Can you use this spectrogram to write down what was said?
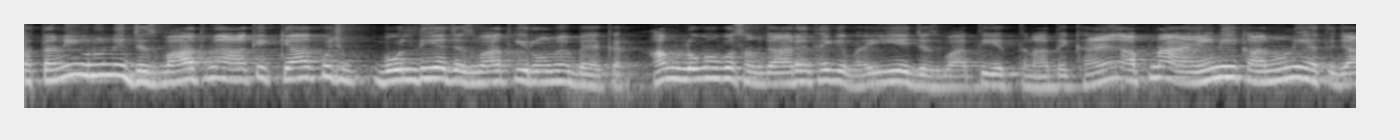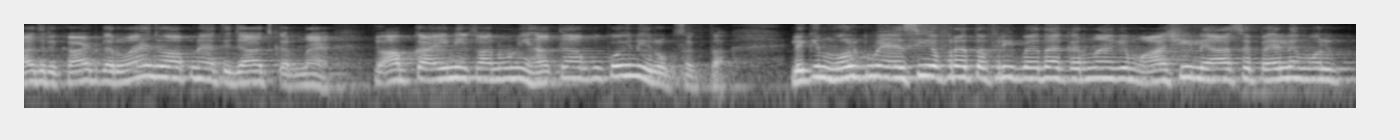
पता नहीं उन्होंने जज्बात में आके क्या कुछ बोल दिया जज्बात की रो में बहकर। हम लोगों को समझा रहे थे कि भाई ये जज्बाती इतना दिखाएँ, अपना आइनी कानूनी एहतजाज रिकॉर्ड करवाएँ जो आपने एहतजाज करना है, जो आपका आइनी कानूनी हक है, आपको कोई नहीं रोक सकता। लेकिन मुल्क में ऐसी अफरा तफरी पैदा करना कि माशी लिहाज से पहले मुल्क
